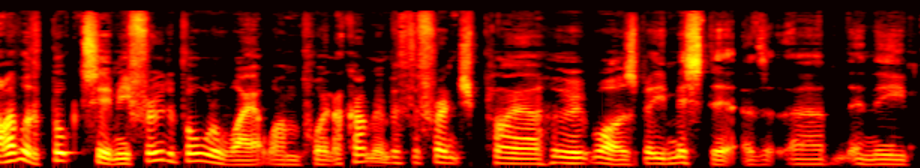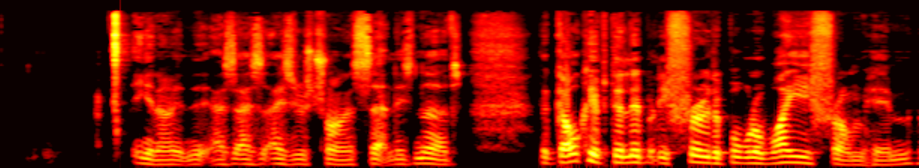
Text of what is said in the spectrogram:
I would have booked him. He threw the ball away at one point. I can't remember if the French player who it was, but he missed it as, uh, in the, you know, as, as as he was trying to settle his nerves. The goalkeeper deliberately threw the ball away from him,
